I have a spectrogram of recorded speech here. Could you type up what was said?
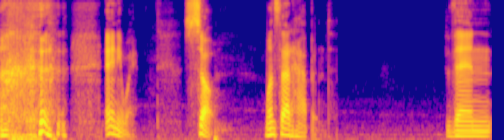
anyway, so, once that happened, then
